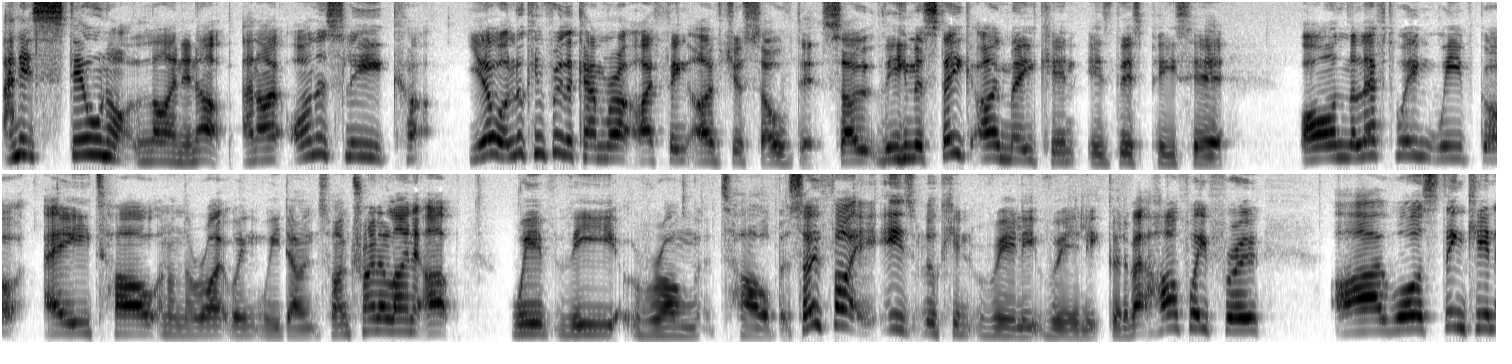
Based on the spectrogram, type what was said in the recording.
and it's still not lining up. And I honestly, you know what, looking through the camera, I think I've just solved it. So the mistake I'm making is this piece here. On the left wing, we've got a tile, and on the right wing, we don't. So I'm trying to line it up with the wrong tile. But so far, it is looking really, really good. About halfway through, I was thinking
